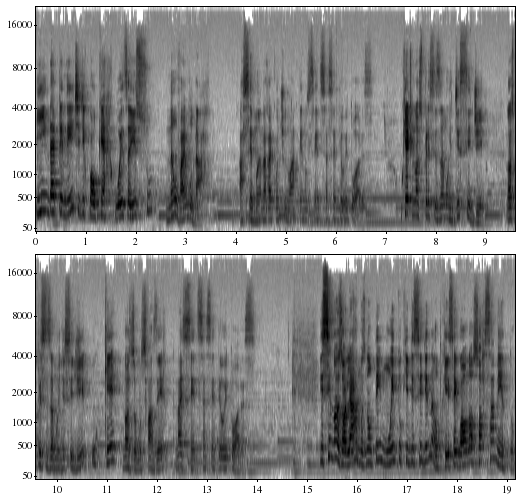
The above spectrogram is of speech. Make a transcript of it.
E independente de qualquer coisa, isso não vai mudar a semana vai continuar tendo 168 horas. O que é que nós precisamos decidir? Nós precisamos decidir o que nós vamos fazer nas 168 horas. E se nós olharmos, não tem muito o que decidir, não, porque isso é igual ao nosso orçamento.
